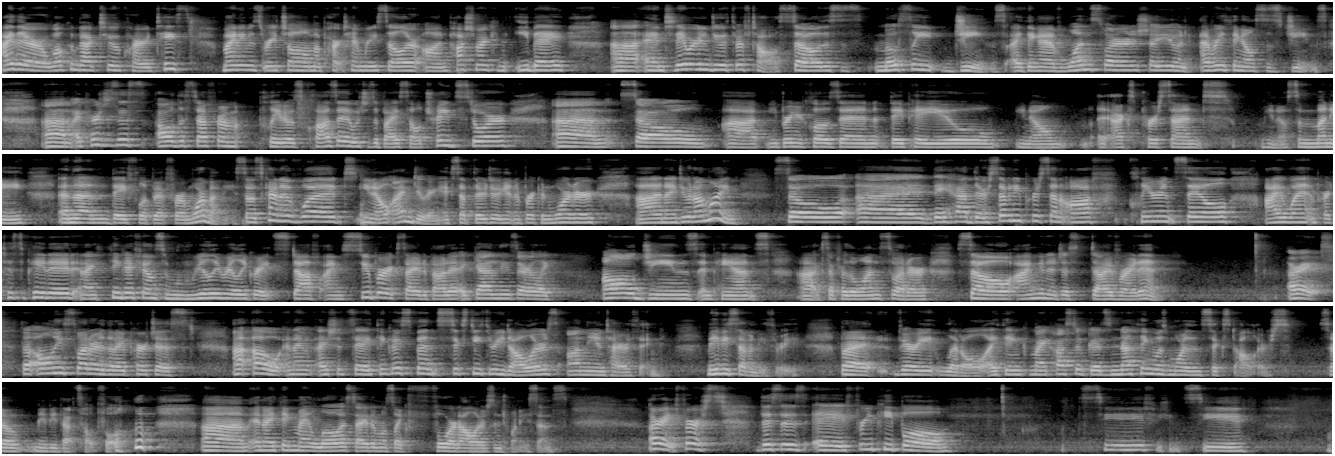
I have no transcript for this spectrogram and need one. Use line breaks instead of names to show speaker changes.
Hi there, welcome back to Acquired Taste. My name is Rachel. I'm a part-time reseller on Poshmark and eBay. Uh, and today we're gonna do a thrift haul. So this is mostly jeans. I think I have one sweater to show you and everything else is jeans. Um, I purchased this, all the stuff from Plato's Closet, which is a buy sell trade store. Um, so uh, you bring your clothes in, they pay you, you know, X percent you know some money and then they flip it for more money so it's kind of what you know i'm doing except they're doing it in a brick and mortar uh, and i do it online so uh, they had their 70% off clearance sale. I went and participated, and I think I found some really, really great stuff. I'm super excited about it. Again, these are like all jeans and pants, uh, except for the one sweater. So I'm gonna just dive right in. All right, the only sweater that I purchased, uh, oh, and I, I, should say, I think I spent $63 on the entire thing. Maybe 73, but very little. I think my cost of goods, nothing was more than $6. So maybe that's helpful. um, and I think my lowest item was like $4.20. All right, first, this is a Free People. Let's see if you can see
